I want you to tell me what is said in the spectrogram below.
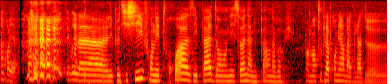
Incroyable. c'est vrai. les petits chiffres, on est trois EHPAD en Essonne à ne pas en avoir eu pendant toute la première vague là de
